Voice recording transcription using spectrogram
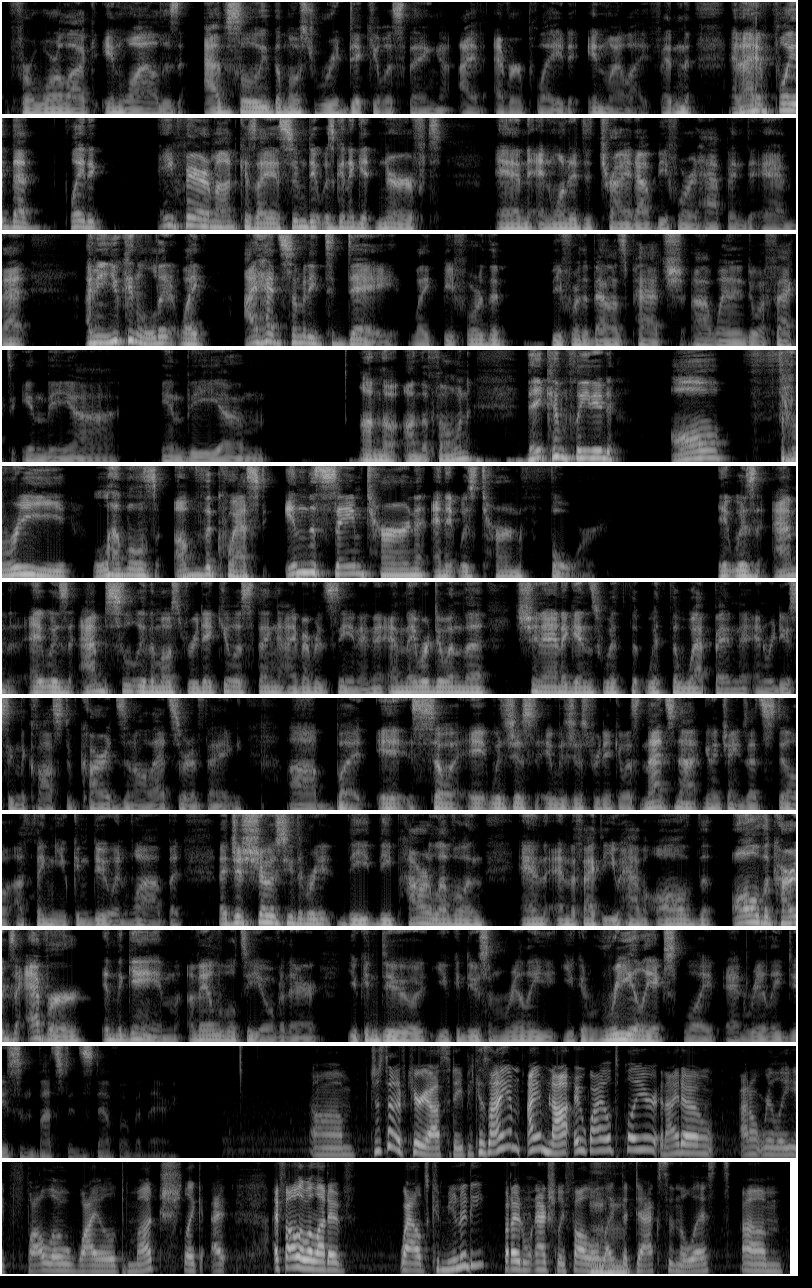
for Warlock in Wild is absolutely the most ridiculous thing I've ever played in my life. And and I have played that played it a fair amount because I assumed it was going to get nerfed and and wanted to try it out before it happened and that I mean you can lit like I had somebody today like before the before the balance patch uh, went into effect in the uh, in the um on the on the phone they completed all three levels of the quest in the same turn and it was turn 4 it was ab- it was absolutely the most ridiculous thing i've ever seen and and they were doing the shenanigans with with the weapon and reducing the cost of cards and all that sort of thing uh, but it so it was just it was just ridiculous, and that's not going to change. That's still a thing you can do in WoW, but it just shows you the the the power level and and and the fact that you have all the all the cards ever in the game available to you over there. You can do you can do some really you can really exploit and really do some busted stuff over there. Um, just out of curiosity, because I am I am not a wild player, and I don't I don't really follow Wild much. Like I I follow a lot of Wild community, but I don't actually follow mm-hmm. like the decks and the lists. Um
